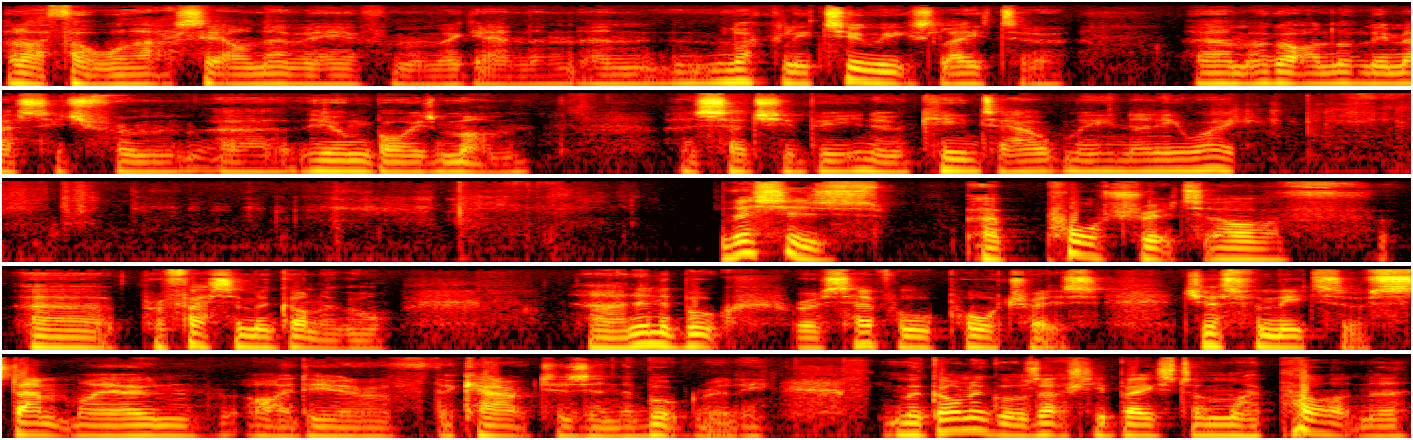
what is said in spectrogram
and I thought, well, that's it, I'll never hear from him again. And, and luckily, two weeks later, um, I got a lovely message from uh, the young boy's mum and said she'd be, you know, keen to help me in any way. This is a portrait of uh, Professor McGonagall. And in the book, there are several portraits just for me to sort of stamp my own idea of the characters in the book, really. McGonagall is actually based on my partner,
